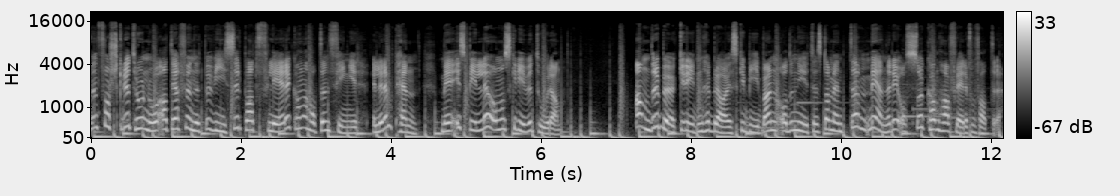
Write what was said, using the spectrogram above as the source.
Men forskere tror nå at de har funnet beviser på at flere kan ha hatt en finger, eller en penn, med i spillet om å skrive Toraen. Andre bøker i den hebraiske bibelen og Det nye testamentet mener de også kan ha flere forfattere.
